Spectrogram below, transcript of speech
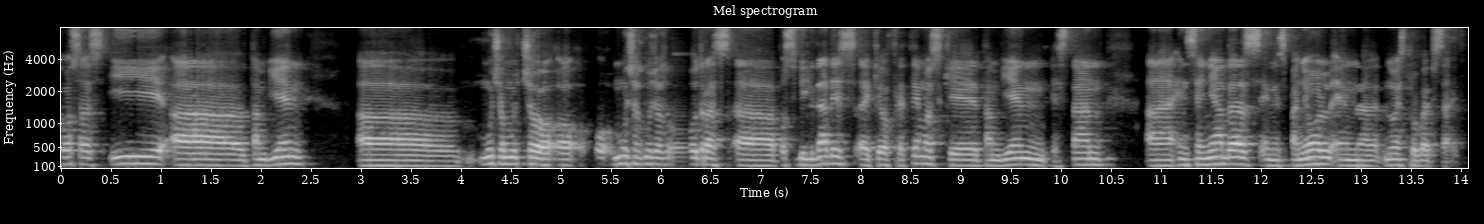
cosas y también mucho, mucho, muchas, muchas otras posibilidades eh, que ofrecemos que también están enseñadas en español en nuestro website.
